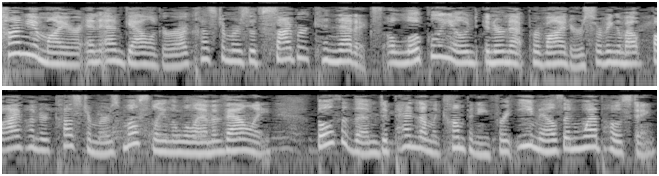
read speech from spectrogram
Tanya Meyer and Ed Gallagher are customers of CyberKinetics, a locally owned internet provider serving about 500 customers, mostly in the Willamette Valley. Both of them depend on the company for emails and web hosting.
